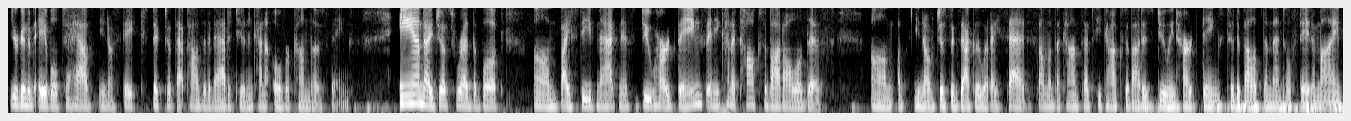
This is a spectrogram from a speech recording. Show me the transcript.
you're going to be able to have, you know, stay stick to that positive attitude and kind of overcome those things. And I just read the book um, by Steve Magness, Do Hard Things, and he kind of talks about all of this. Um, you know, just exactly what I said. Some of the concepts he talks about is doing hard things to develop the mental state of mind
